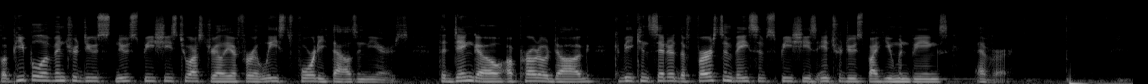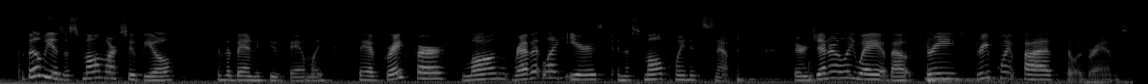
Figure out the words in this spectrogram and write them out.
but people have introduced new species to Australia for at least 40,000 years. The dingo, a proto dog, could be considered the first invasive species introduced by human beings ever. The bilby is a small marsupial in the bandicoot family. They have gray fur, long, rabbit like ears, and a small pointed snout. They generally weigh about 3 to 3.5 kilograms.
